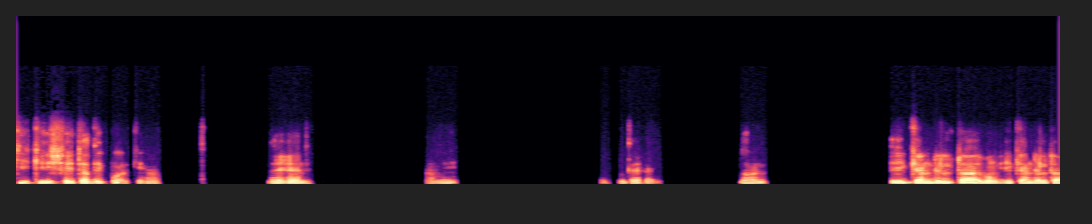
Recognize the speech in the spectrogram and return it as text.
কি, কি সেটা দেখব আর কি হ্যাঁ? দেখেন আমি একটু দেখাই। ধরেন এই ক্যান্ডেলটা এবং এই ক্যান্ডেলটা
